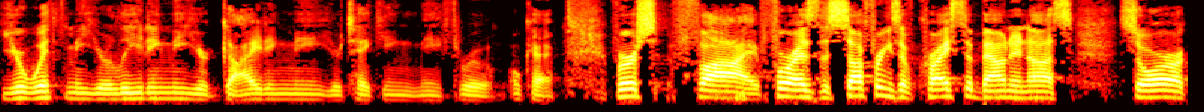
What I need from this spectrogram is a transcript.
You're with me. You're leading me. You're guiding me. You're taking me through. Okay. Verse 5 for as the sufferings of christ abound in us so our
